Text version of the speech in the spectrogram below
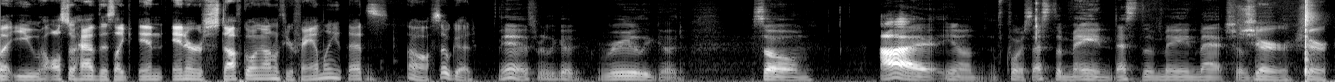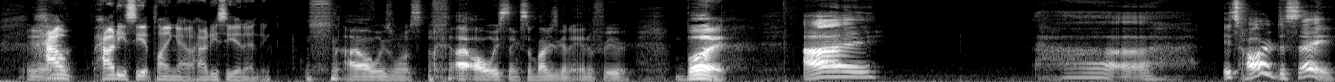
but you also have this like in inner stuff going on with your family, that's oh so good. Yeah, it's really good, really good. So, um, I, you know, of course, that's the main, that's the main match. Of, Sure, sure. How how do you see it playing out? How do you see it ending? I always want, I always think somebody's gonna interfere, but I, uh, it's hard to say.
